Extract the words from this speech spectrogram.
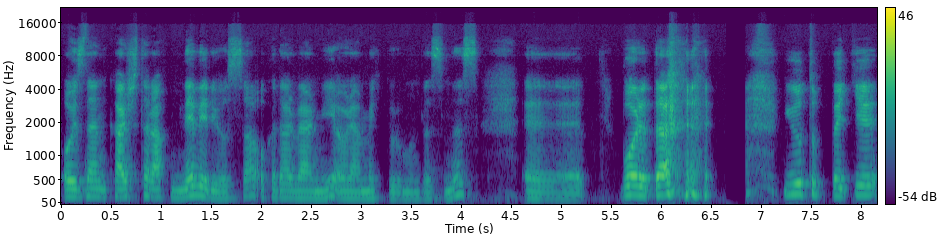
O yüzden karşı taraf ne veriyorsa o kadar vermeyi öğrenmek durumundasınız. Eee, bu arada YouTube'daki,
